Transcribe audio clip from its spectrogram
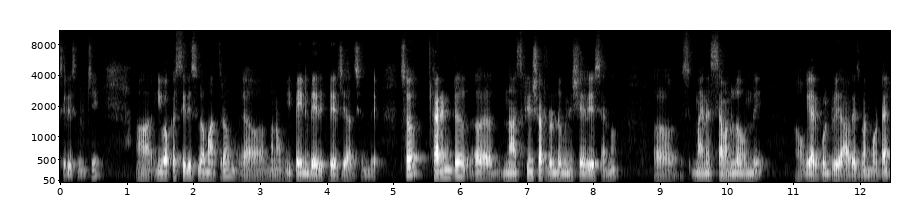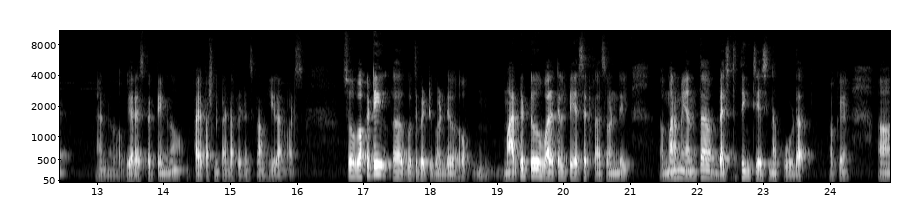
సిరీస్ నుంచి. Uh, ఈ ఒక్క సిరీస్లో మాత్రం uh, మనం ఈ పెయిన్ బేర్ బేర్ చేయాల్సిందే. సో కరెంట్ నా స్క్రీన్ షాట్ రెండు నేను షేర్ చేశాను. మైనస్ సెవెన్లో ఉంది. We're going to average one more time and we're expecting no five percent kind of returns from here onwards so ఒకటి uh, గుర్తుపెట్టుకోండి. మార్కెట్ వాలటిలిటీ అసెట్ క్లాస్ అండి. Uh, మనం ఎంత బెస్ట్ థింగ్ చేసినా కూడా ఓకే uh,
